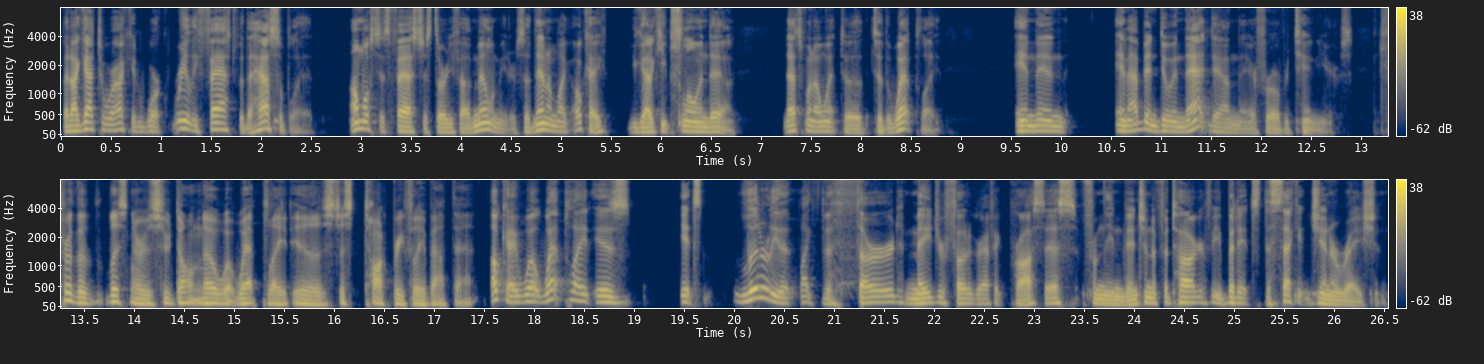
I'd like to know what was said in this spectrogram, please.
but I got to where I could work really fast with the Hasselblad, almost as fast as 35 millimeters. So then I'm like, okay, you got to keep slowing down. That's when I went to to the wet plate, and then and I've been doing that down there for over 10 years for the listeners who don't know what wet plate is, just talk briefly about that. Okay, well, wet plate is it's literally like the third major photographic process from the invention of photography, but it's the second generation.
